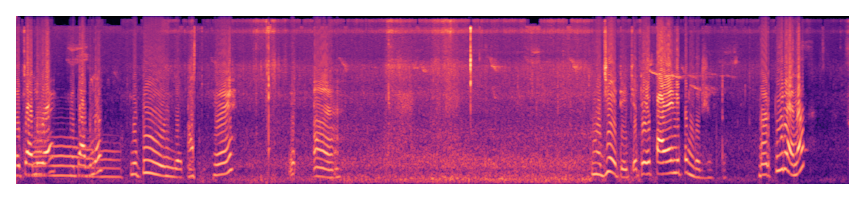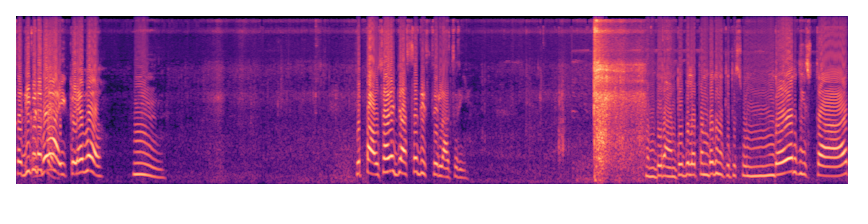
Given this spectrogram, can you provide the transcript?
हे चालू आहे. हे दाबलं मिटून जाते. हे? हा. मजा येते याच्यात. ते पायाने पण करू शकतो. भरपूर आहे ना? सगळीकडे बघ, इकडे बघ. हम्म. हे पावसाळ्यात जास्त दिसते लाचरी मंदिर आंटी तुला पण बघ ना किती सुंदर दिसतात.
